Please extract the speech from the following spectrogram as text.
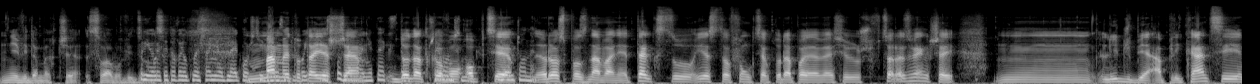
niewidomych czy słabowidzących. Mamy tutaj jeszcze dodatkową opcję rozpoznawanie tekstu. Jest to funkcja, która pojawia się już w coraz większej mm, liczbie aplikacji,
